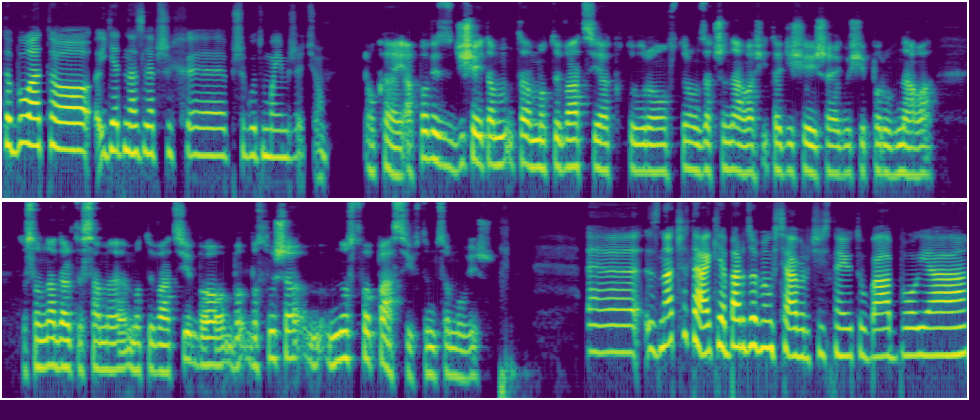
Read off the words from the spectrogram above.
to była to jedna z lepszych e, przygód w moim życiu. Okej, a powiedz dzisiaj ta, ta motywacja, którą, z którą zaczynałaś i ta dzisiejsza, jakby się porównała, to są nadal te same motywacje, bo, bo, bo słyszę mnóstwo pasji w tym, co mówisz. E, znaczy tak, ja bardzo bym chciała wrócić na YouTube'a, bo ja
